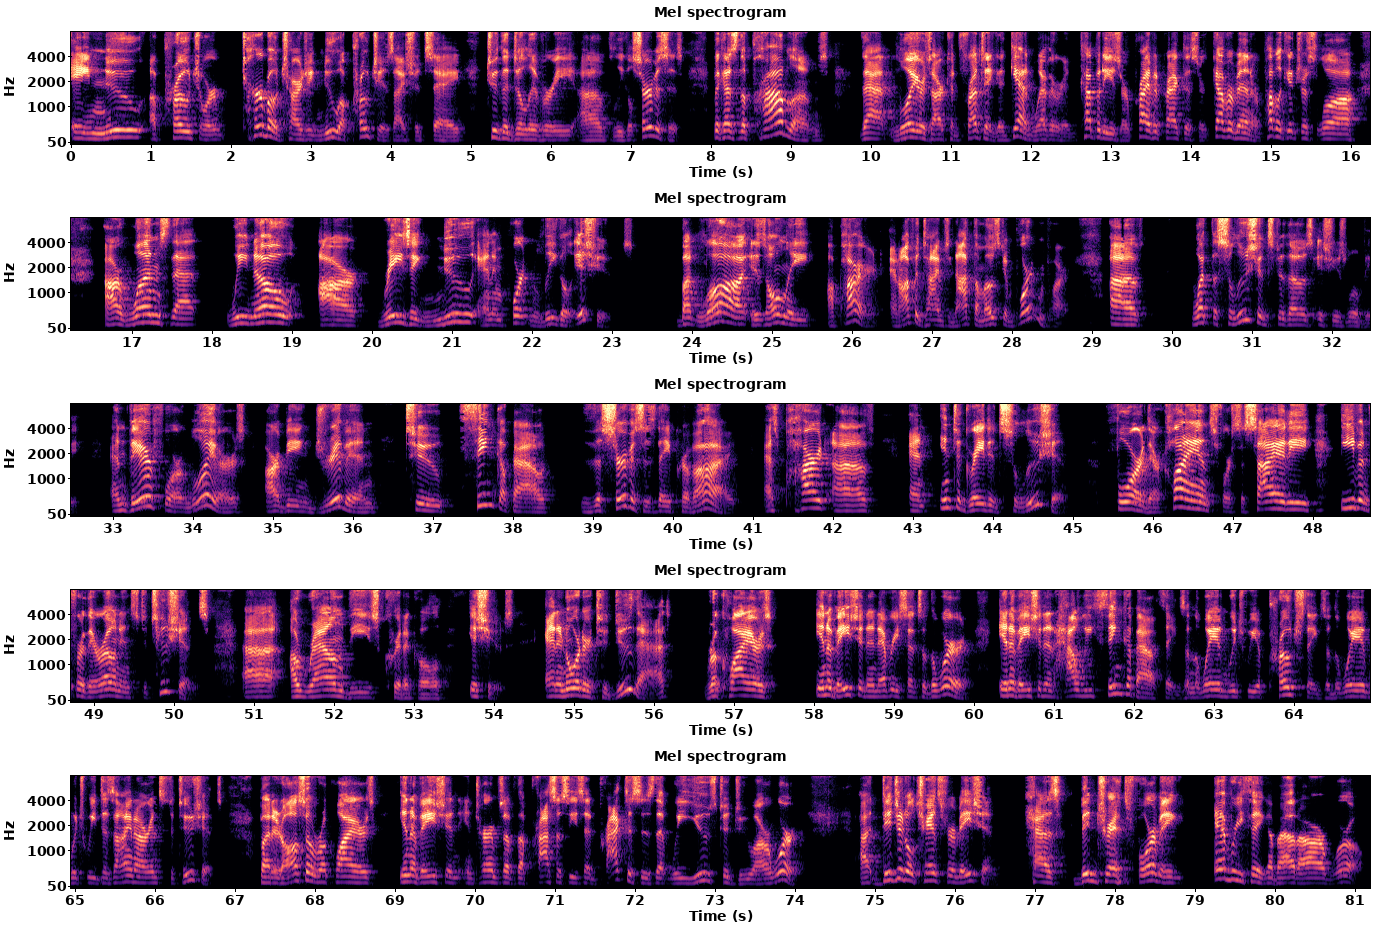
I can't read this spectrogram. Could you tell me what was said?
a new approach or turbocharging new approaches, I should say, to the delivery of legal services. Because the problems that lawyers are confronting, again, whether in companies or private practice or government or public interest law, are ones that we know are raising new and important legal issues. But law is only a part, and oftentimes not the most important part, of what the solutions to those issues will be. And therefore, lawyers are being driven to think about the services they provide as part of an integrated solution for their clients, for society, even for their own institutions uh, around these critical issues. And in order to do that, requires innovation in every sense of the word innovation in how we think about things and the way in which we approach things and the way in which we design our institutions. But it also requires innovation in terms of the processes and practices that we use to do our work. Uh, digital transformation has been transforming everything about our world.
